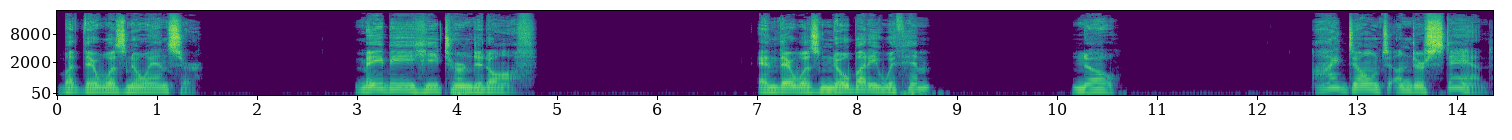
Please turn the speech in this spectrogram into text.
but there was no answer. Maybe he turned it off. And there was nobody with him? No. I don't understand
